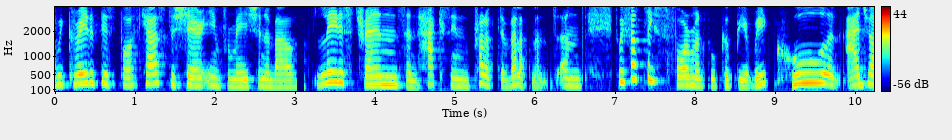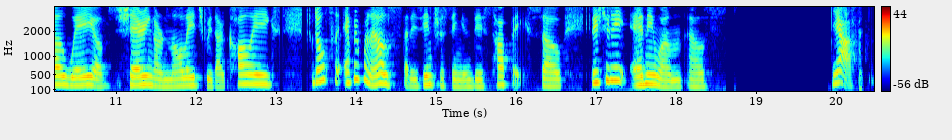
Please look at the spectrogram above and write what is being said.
we created this podcast to share information about latest trends and hacks in product development. And we felt this format could be a really cool and agile way of sharing our knowledge with our colleagues but also everyone else that is interested in these topics so literally anyone else. Yeah.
